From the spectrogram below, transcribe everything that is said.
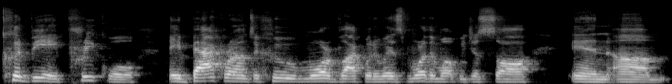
could be a prequel, a background to who more Black Widow is, more than what we just saw in um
